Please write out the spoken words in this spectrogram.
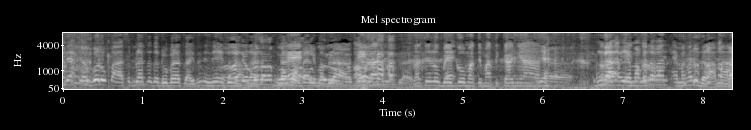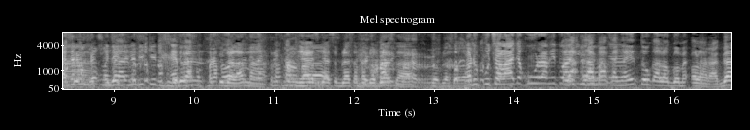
ya, ya gue lupa 11 atau 12 lah itu intinya itu nggak nggak nggak sampai 15 Oh, Nggak berarti, 15. berarti lu bego matematikanya. Enggak, ya maksudnya kan emang kan udah lama. Baca kan, bacaannya dikit. Itu kan berapa sudah lama. Ya, ya 11 sampai 12 lah. 12 orang. Ngadu futsal aja kurang itu anjing. lah makanya itu kalau gue main olahraga,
